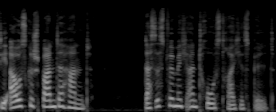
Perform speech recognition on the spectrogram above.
Die ausgespannte Hand, das ist für mich ein trostreiches Bild.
